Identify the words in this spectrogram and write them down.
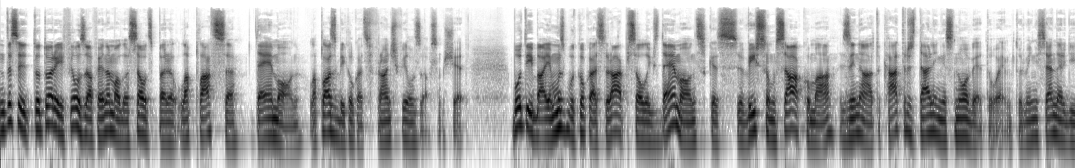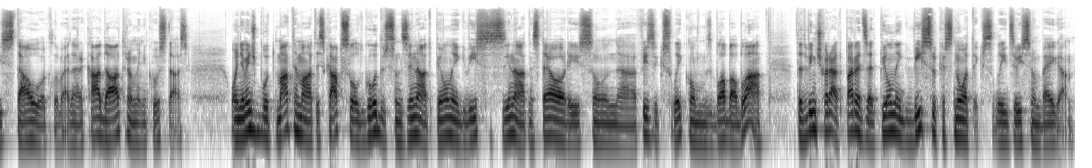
Nu, tas ir, to, to arī filozofija nemaldos sauc par Laplasa dēmonu. Laplasa bija kaut kāds franču filozofs, man šķiet. Uh, būtībā, ja mums būtu kaut kāds ārpasaulīgs demons, kas visuma sākumā zinātu katras daļiņas novietojumu, tur viņas enerģijas stāvokli vai ne, ar kādu ātrumu viņi kustās. Un, ja viņš būtu matemātiski absolūti gudrs un zinātu pilnīgi visas zinātnes teorijas un uh, fizikas likumus, bla, bla, bla, tad viņš varētu paredzēt pilnīgi visu, kas notiks līdz visam beigām.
